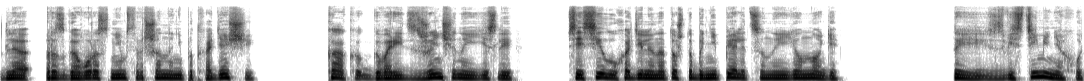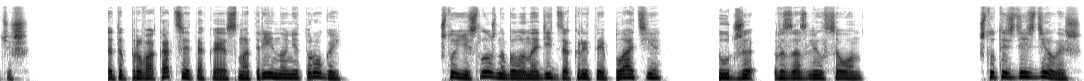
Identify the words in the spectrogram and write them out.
Для разговора с ним совершенно неподходящий. Как говорить с женщиной, если все силы уходили на то, чтобы не пялиться на ее ноги? Ты извести меня хочешь? Это провокация такая, смотри, но не трогай. Что ей сложно было надеть закрытое платье? Тут же разозлился он. Что ты здесь делаешь?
